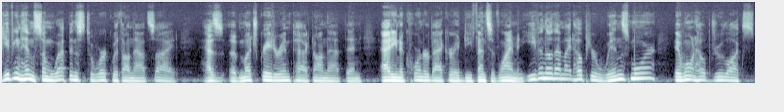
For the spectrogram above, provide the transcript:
giving him some weapons to work with on the outside, has a much greater impact on that than adding a cornerback or a defensive lineman. Even though that might help your wins more, it won't help Drew Lock's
